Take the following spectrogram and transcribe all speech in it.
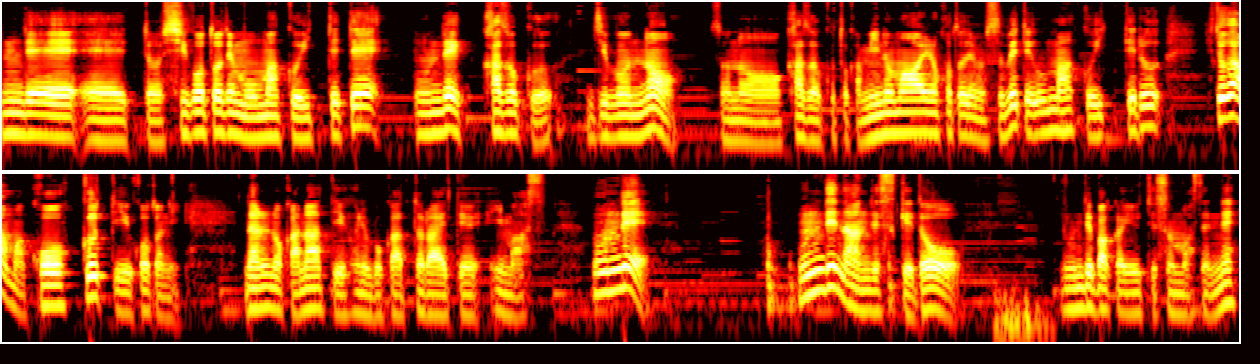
んでえっ、ー、と仕事でもうまくいっててんで家族自分のその家族とか身の回りのことでも全てうまくいってる人がまあ幸福っていうことになるのかなっていうふうに僕は捉えています。んでんでなんですけどんでばっか言ってすみませんね。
